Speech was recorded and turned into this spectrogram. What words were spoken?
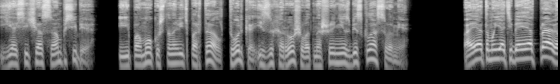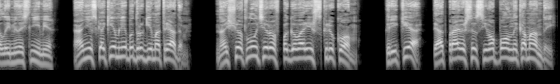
Я сейчас сам по себе. И помог установить портал только из-за хорошего отношения с бесклассовыми. Поэтому я тебя и отправил именно с ними, а не с каким-либо другим отрядом. Насчет лутеров поговоришь с Крюком. К реке ты отправишься с его полной командой.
